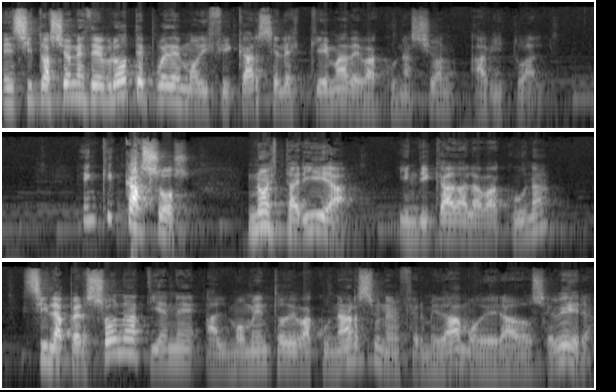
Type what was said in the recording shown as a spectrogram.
En situaciones de brote puede modificarse el esquema de vacunación habitual. ¿En qué casos no estaría indicada la vacuna? Si la persona tiene al momento de vacunarse una enfermedad moderada o severa.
